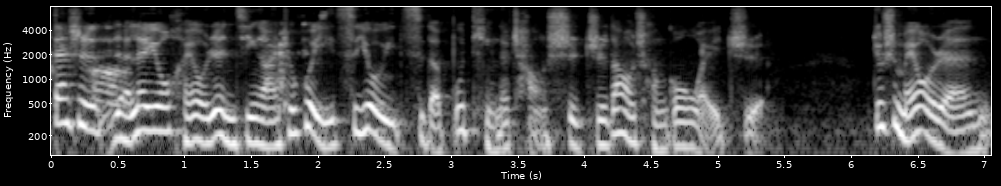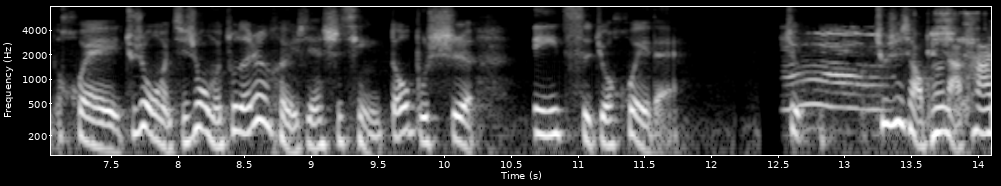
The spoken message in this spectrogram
但是人类又很有韧劲啊，就会一次又一次的不停的尝试，直到成功为止。就是没有人会，就是我们其实我们做的任何一件事情都不是第一次就会的，就就是小朋友哪怕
